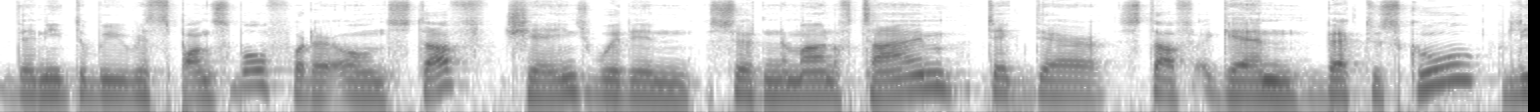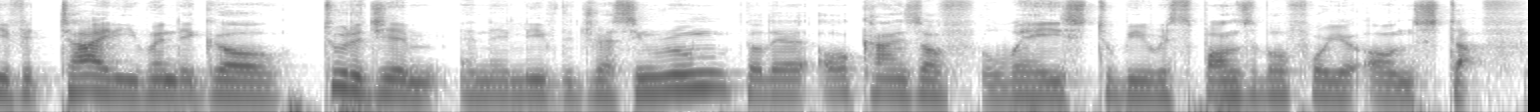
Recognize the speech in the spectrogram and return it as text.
They need to be responsible for their own stuff, change within a certain amount of time, take their stuff again back to school, leave it tidy when they go to the gym and they leave the dressing room. So there are all kinds of ways to be responsible for your own stuff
